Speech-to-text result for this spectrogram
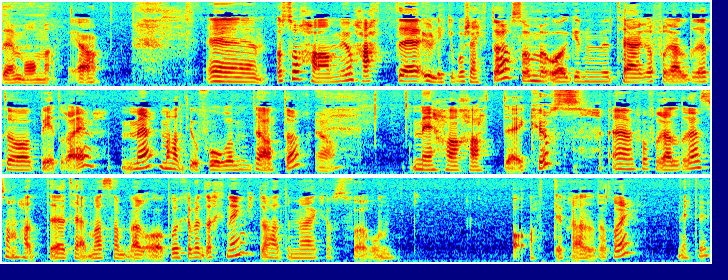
det må vi. Ja. Eh, og så har vi jo hatt eh, ulike prosjekter som vi òg inviterer foreldre til å bidra i med. Vi hadde jo Forumteater. Ja. Vi har hatt eh, kurs eh, for foreldre som hadde tema samvær og brukermedvirkning. Da hadde vi kurs for rundt 80 foreldre, tror jeg. 90.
